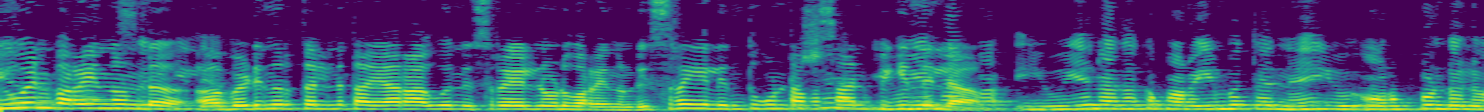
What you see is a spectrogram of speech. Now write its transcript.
യു എൻ പറയുന്നുണ്ട് വെടിനിർത്തലിന് തയ്യാറാകുമെന്ന് ഇസ്രയേലിനോട് പറയുന്നുണ്ട്. ഇസ്രയേൽ എന്തുകൊണ്ട് അവസാനിപ്പിക്കുന്നില്ല? യു എൻ അതൊക്കെ പറയുമ്പോൾ തന്നെ ഉറപ്പുണ്ടല്ലോ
